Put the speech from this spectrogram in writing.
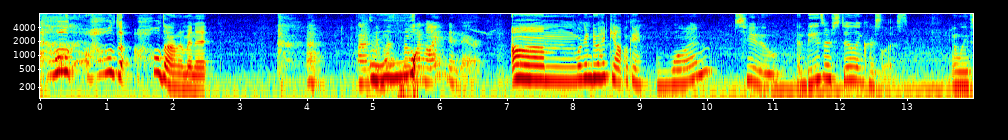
Hold, hold, hold on a minute. There must have been one hiding in there. Um, we're gonna do a head count. Okay, one, two, and these are still in chrysalis, and we've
